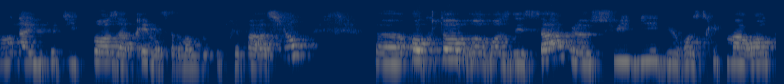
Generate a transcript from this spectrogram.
on a une petite pause après, mais ça demande beaucoup de préparation. Euh, octobre, Rose des Sables, suivi du Rose Trip Maroc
